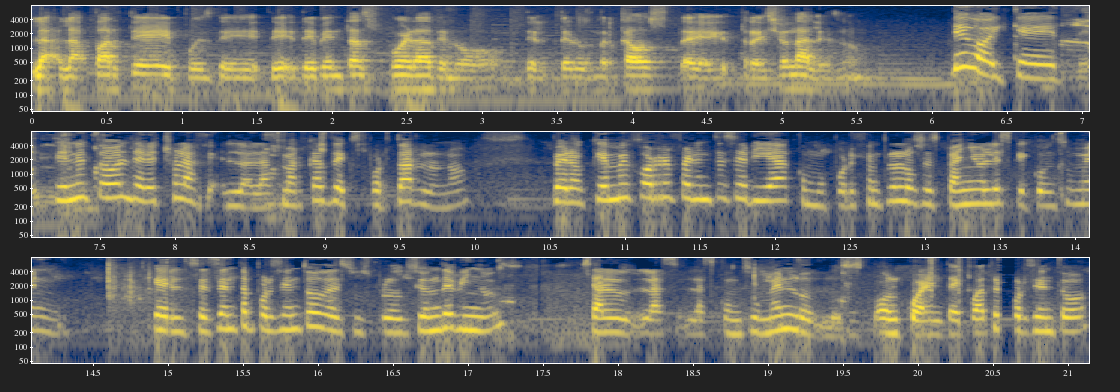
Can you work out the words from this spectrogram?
la, parte pues de, de, ventas fuera de, lo, de, los mercados eh, tradicionales, ¿no? Digo, y que tiene todo el derecho las marcas de exportarlo, ¿no? Pero qué mejor referente sería como por ejemplo los españoles que consumen que el 60% de su producción de vinos, o sea, las, las consumen los, los, o el 44%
